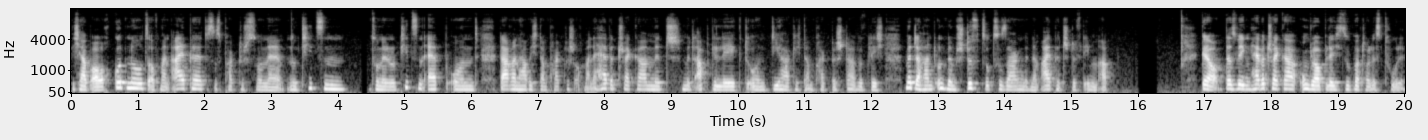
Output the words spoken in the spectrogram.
ich habe auch GoodNotes auf mein iPad. Das ist praktisch so eine Notizen- so eine Notizen-App und daran habe ich dann praktisch auch meine Habit-Tracker mit, mit abgelegt und die hake ich dann praktisch da wirklich mit der Hand und einem Stift sozusagen, mit einem iPad-Stift eben ab. Genau, deswegen Habit-Tracker, unglaublich super tolles Tool.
